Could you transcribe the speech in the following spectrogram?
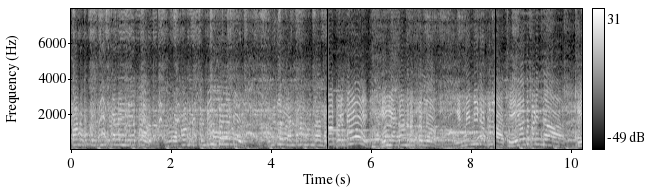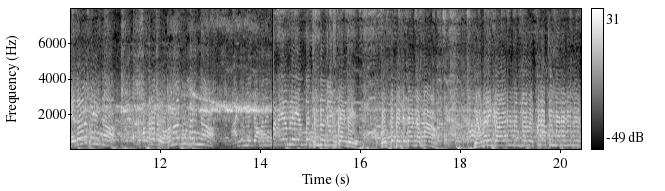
అకౌంట్ బుక్కులు తీసుకెళ్ళండి రేపు మీ అకౌంట్ బుక్కులు తీసుకెళ్ళండి ఇంట్లో ఎంతమంది ఉందో పెడితే ఈ అకౌంట్ బుక్కుల్లో ఎన్నెన్ని డబ్బులు చేయూత పడిందా ఏదోడు పడిందా మాత్రం రుణమాఫీ పడిందా అన్ని గమనించి సమయంలో ఎంత వచ్చిందో చూసుకోండి గుర్తు పెట్టుకోండి అమ్మా ఎవరి గవర్నమెంట్లో ఎక్కువ వచ్చిందనేది మీరు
